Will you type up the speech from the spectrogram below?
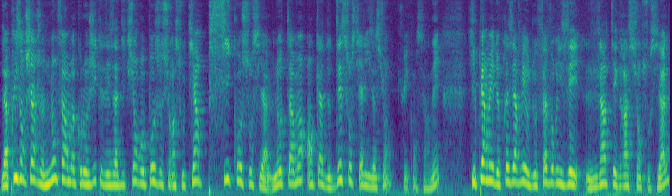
la prise en charge non pharmacologique des addictions repose sur un soutien psychosocial, notamment en cas de désocialisation, tu es concerné, qui permet de préserver ou de favoriser l'intégration sociale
